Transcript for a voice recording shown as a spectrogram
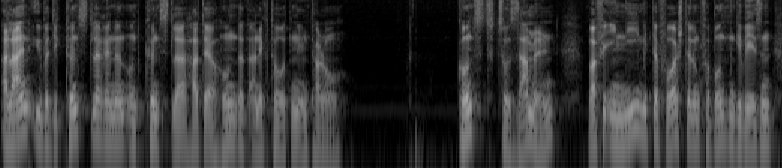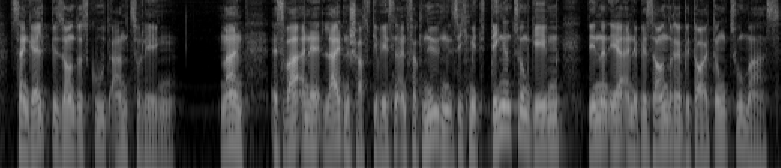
Allein über die Künstlerinnen und Künstler hatte er hundert Anekdoten im Talon. Kunst zu sammeln war für ihn nie mit der Vorstellung verbunden gewesen, sein Geld besonders gut anzulegen. Nein, es war eine Leidenschaft gewesen, ein Vergnügen, sich mit Dingen zu umgeben, denen er eine besondere Bedeutung zumaß.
